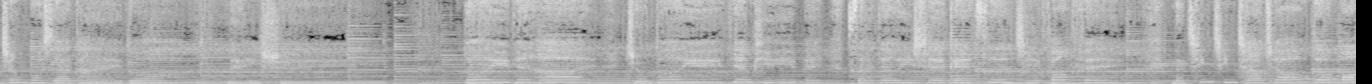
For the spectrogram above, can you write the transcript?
盛不下太多泪水。多一点爱，就多一点疲惫。撒掉一些给自己放，轻轻悄悄的玻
